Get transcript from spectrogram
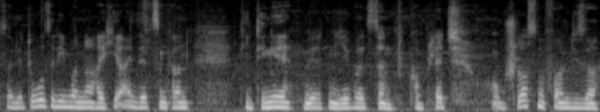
so eine Dose, die man nachher hier einsetzen kann. Die Dinge werden jeweils dann komplett umschlossen von dieser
